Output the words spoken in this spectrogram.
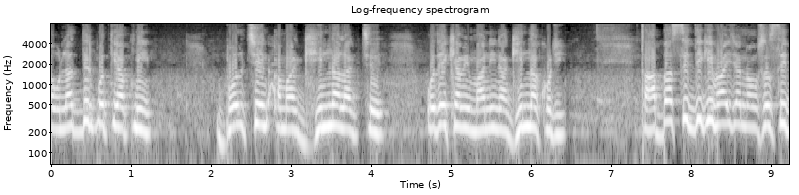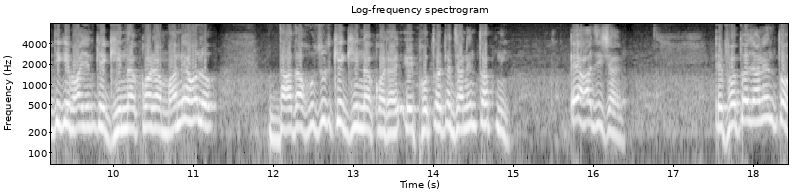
আউলাদদের প্রতি আপনি বলছেন, আমার ঘৃণা লাগছে ওদেরকে আমি মানি না, ঘৃণা করি। তা আব্বাস সিদ্দিকি ভাইজান নৌসাদ সিদ্দিকি ভাইজানকে ঘৃণা করা মানে হলো দাদা হুজুরকে ঘৃণা করা। এই ফতোয়াটা জানেন তো আপনি? এ হাজি সাহেব এই ফতোয়া জানেন তো?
